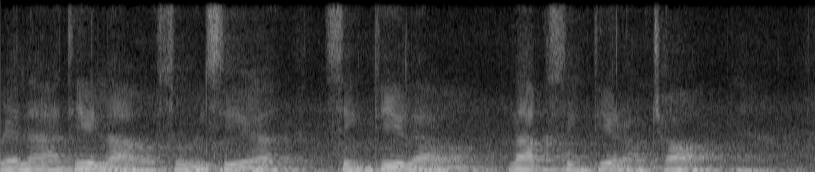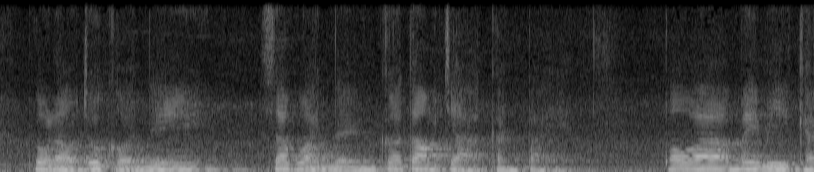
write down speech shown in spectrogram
เวลาที่เราสูญเสีย สิ่งที่เรารักสิ่งที่เราชอบ พวกเราทุกคนนี้สักวันหนึ่งก็ต้องจากกันไป เพราะว่าไม่มีใคร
